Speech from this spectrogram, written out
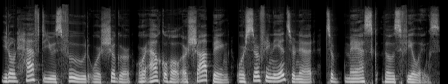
you don't have to use food or sugar or alcohol or shopping or surfing the internet to mask those feelings.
